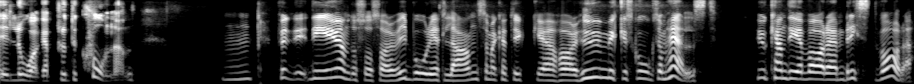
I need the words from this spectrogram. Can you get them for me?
eh, låga produktionen. Mm. För det, det, är ju ändå så, Sara, vi bor i ett land som man kan tycka har hur mycket skog som helst. Hur kan det vara en bristvara?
